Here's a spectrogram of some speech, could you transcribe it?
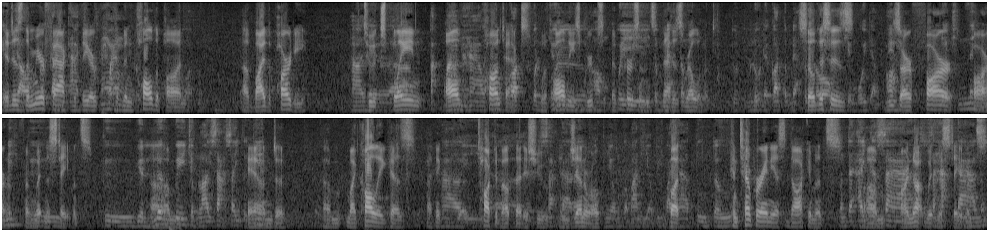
It is the mere fact that they are, have been called upon uh, by the party to explain all contacts with all these groups of persons that is relevant. So this is, these are far, far from witness statements. Um, And uh, um, my colleague has, I think, uh, talked about that issue in general, but contemporaneous documents um, are not witness statements.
